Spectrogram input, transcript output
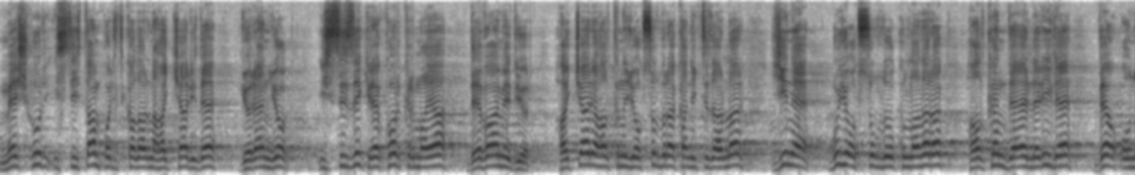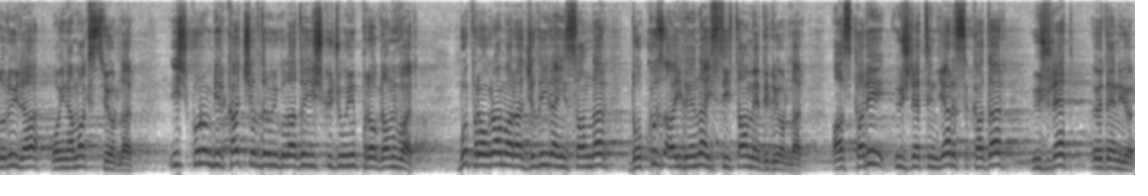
meşhur istihdam politikalarını Hakkari'de gören yok. İşsizlik rekor kırmaya devam ediyor. Hakkari halkını yoksul bırakan iktidarlar yine bu yoksulluğu kullanarak halkın değerleriyle ve onuruyla oynamak istiyorlar. İşkur'un birkaç yıldır uyguladığı iş gücü uyum programı var. Bu program aracılığıyla insanlar 9 aylığına istihdam ediliyorlar. Asgari ücretin yarısı kadar ücret ödeniyor.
